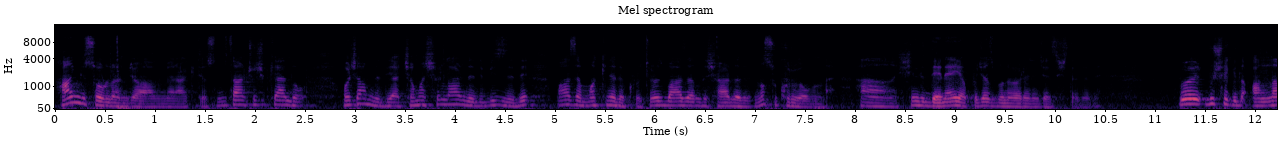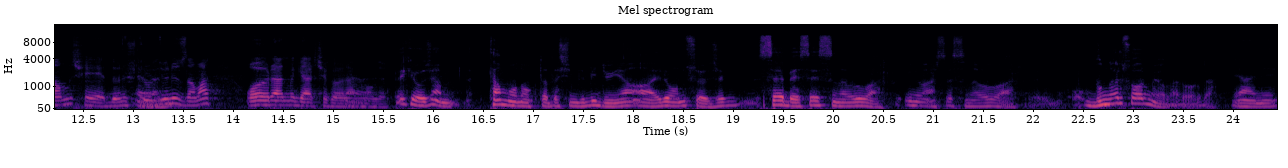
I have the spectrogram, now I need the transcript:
Hangi soruların cevabını merak ediyorsun? Bir tane çocuk geldi. Hocam dedi ya çamaşırlar dedi biz dedi bazen makinede kurutuyoruz, bazen dışarıda dedi. Nasıl kuruyor bunlar? Ha şimdi deney yapacağız, bunu öğreneceğiz işte dedi. Böyle bu şekilde anlamlı şeye dönüştürdüğünüz zaman o öğrenme gerçek öğrenme oluyor. Peki hocam tam o noktada şimdi bir dünya aile onu söyleyecek. SBS sınavı var, üniversite sınavı var. Bunları sormuyorlar orada. Yani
